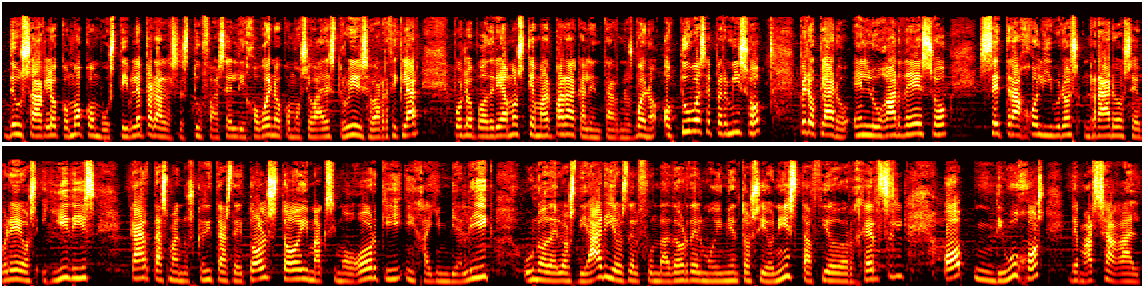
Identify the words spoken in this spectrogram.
de usarlo como combustible para las estufas. Él dijo, bueno, como se va a destruir y se va a reciclar, pues lo podríamos quemar para calentarnos. Bueno, obtuvo ese permiso, pero claro, en lugar de eso se trajo libros raros hebreos y yidis, cartas manuscritas de Tolstoy, Máximo Gorky y Hayim Bialik, uno de los diarios del fundador del movimiento sionista, Theodor Herzl, o dibujos de Marc Chagall.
